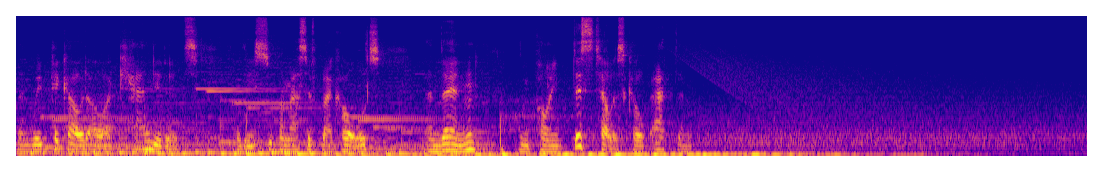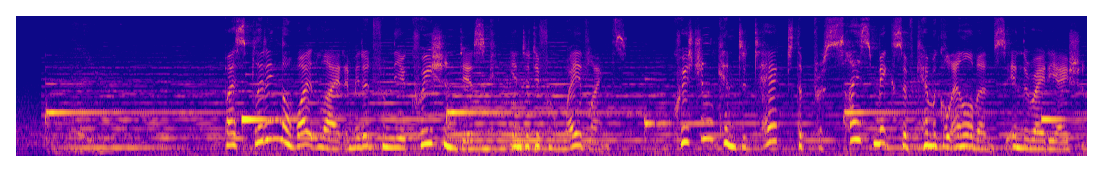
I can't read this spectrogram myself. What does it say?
Then we pick out our candidates for these supermassive black holes, and then we point this telescope at them. By splitting the white light emitted from the accretion disk into different wavelengths, Christian can detect the precise mix of chemical elements in the radiation.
